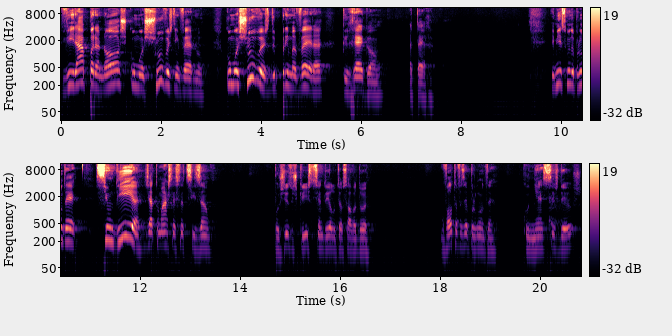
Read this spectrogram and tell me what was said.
Virá para nós como as chuvas de inverno, como as chuvas de primavera que regam a terra. E a minha segunda pergunta é: se um dia já tomaste essa decisão por Jesus Cristo, sendo Ele o teu Salvador, volto a fazer a pergunta: conheces Deus?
